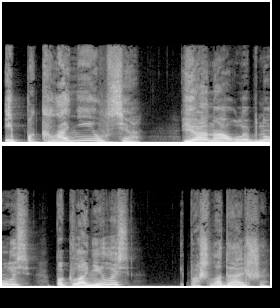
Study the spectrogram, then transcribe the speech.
и поклонился. И она улыбнулась, поклонилась и пошла дальше.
